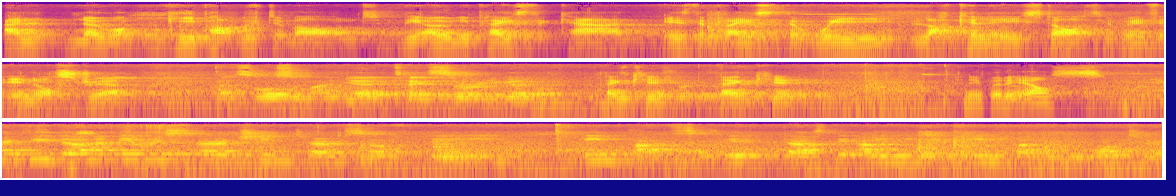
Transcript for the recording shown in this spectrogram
and no one can keep up with demand. The only place that can is the place that we luckily started with in Austria. That's awesome, man. Yeah, it tastes really good. It Thank you. really Thank you. Anybody else? Have you done any research in terms of the impacts of it? Does the aluminium impact on the water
